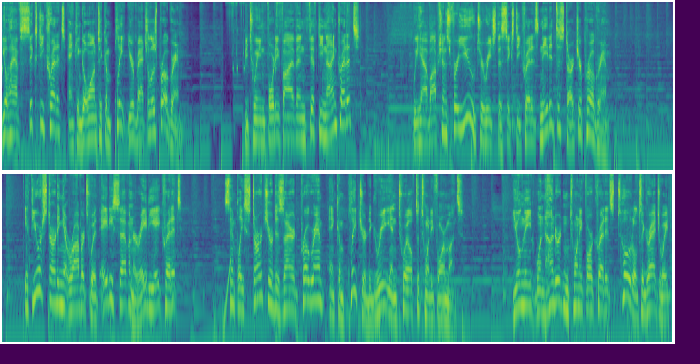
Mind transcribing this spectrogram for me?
you'll have 60 credits and can go on to complete your bachelor's program. Between 45 and 59 credits, we have options for you to reach the 60 credits needed to start your program. If you're starting at Roberts with 87 or 88 credits, simply start your desired program and complete your degree in 12 to 24 months. You'll need 124 credits total to graduate,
